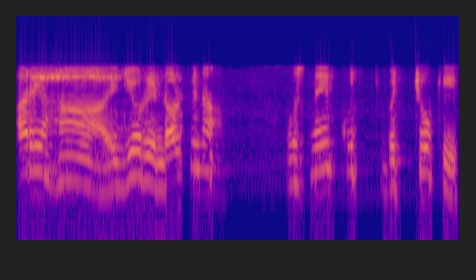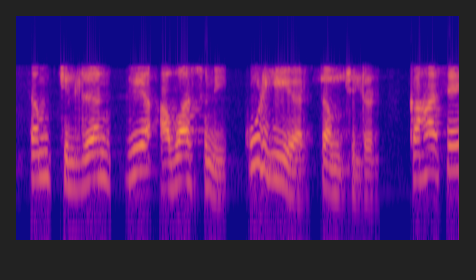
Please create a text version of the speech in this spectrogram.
अरे हाँ जो रेंडोल्फ है ना, उसने कुछ बच्चों की सम चिल्ड्रन की आवाज़ सुनी। कुड हियर सम चिल्ड्रन कहा से?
